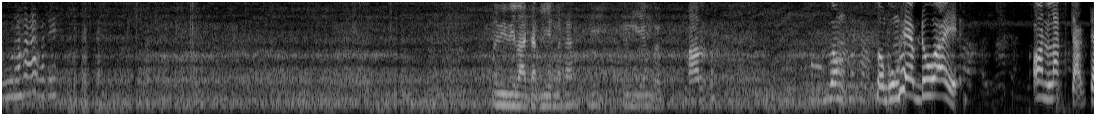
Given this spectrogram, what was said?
ดูนะคะมาดิไม่มีเวลาจัดเรียงนะคะ นี่คือเรียงแบบ มาส่งส่งกรุงเทพด้วย อ้อนรักจากใจ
